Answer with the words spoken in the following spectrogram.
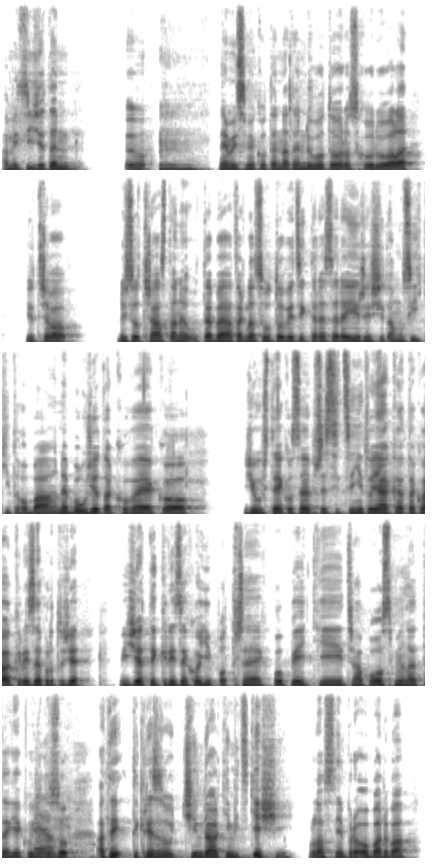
A myslíš, že ten, jo, nemyslím jako ten na ten důvod toho rozchodu, ale že třeba, když to třeba stane u tebe a takhle, jsou to věci, které se dají řešit a musí chtít oba, nebo už je takové jako, že už jste jako se přesycení to nějaká taková krize, protože víš, že ty krize chodí po třech, po pěti, třeba po osmi letech, jako že to jsou, a ty, ty krize jsou čím dál tím víc těžší vlastně pro oba dva.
